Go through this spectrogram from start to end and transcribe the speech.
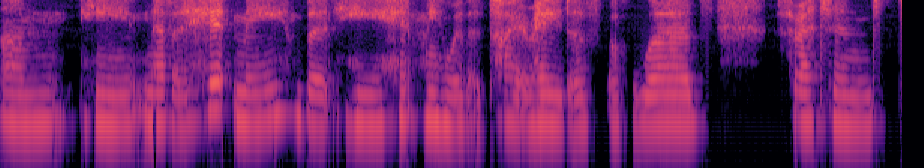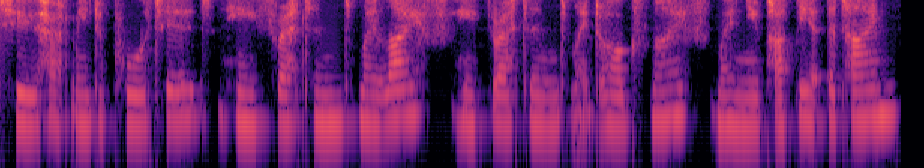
Um, he never hit me, but he hit me with a tirade of, of words, threatened to have me deported. He threatened my life. He threatened my dog's life, my new puppy at the time.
